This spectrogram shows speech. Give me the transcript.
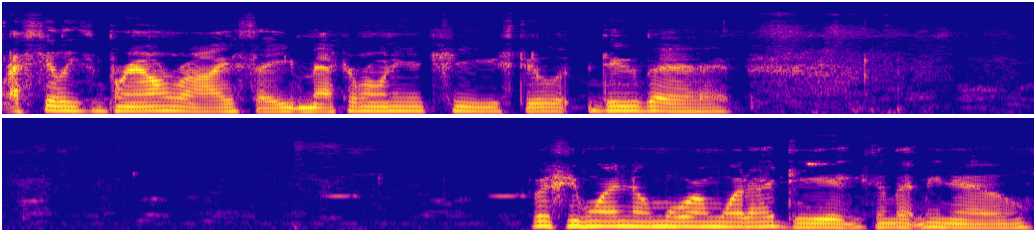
I still eat brown rice. I eat macaroni and cheese. Still do that. But if you want to know more on what I did, you can let me know.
